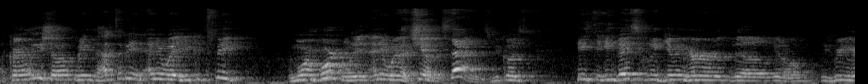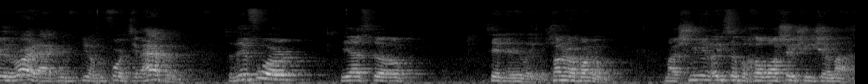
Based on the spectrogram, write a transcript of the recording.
a Koyin Le'isha means it has to be in any way he could speak. And more importantly, in any way that she understands, because he's, he's basically giving her the, you know, he's reading her the riot act, you know, before it's going to happen. So therefore, he has to say it in any language. B'chol Lashon Sheishamas.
